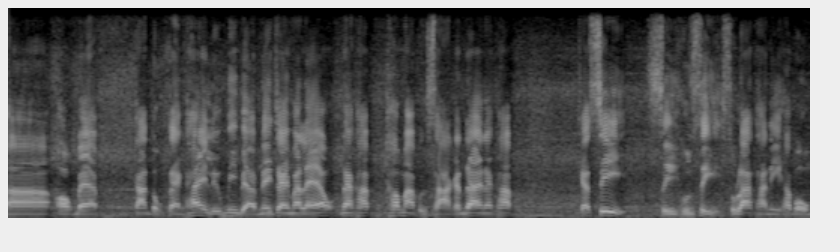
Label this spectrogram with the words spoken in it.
อาออกแบบการตกแต่งให้หรือมีแบบในใจมาแล้วนะครับ เข้ามาปรึกษากันได้นะครับแคสซี่4คูณ4สุราษฎร์ธานีครับผม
